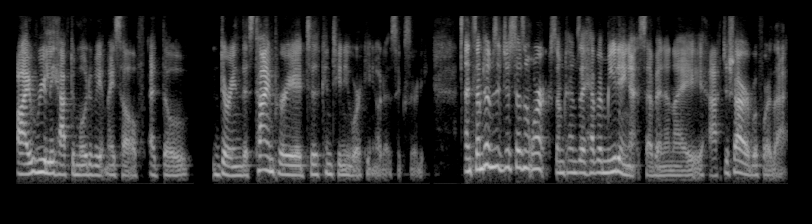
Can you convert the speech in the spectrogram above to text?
I really have to motivate myself at the during this time period to continue working out at 6:30. And sometimes it just doesn't work. Sometimes I have a meeting at 7 and I have to shower before that,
